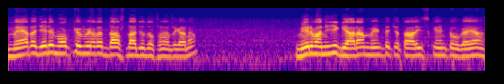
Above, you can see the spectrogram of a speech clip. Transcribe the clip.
ਮੈਂ ਤਾਂ ਜਿਹੜੇ ਮੌਕੇ ਮਿਲਿਆ ਤਾਂ ਦੱਸ ਦਾ ਜੋ ਦੱਸਣਾ ਸੀਗਾ ਨਾ। ਮਿਹਰਬਾਨੀ ਜੀ 11 ਮਿੰਟ 44 ਸਕਿੰਟ ਹੋ ਗਏ ਆ।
